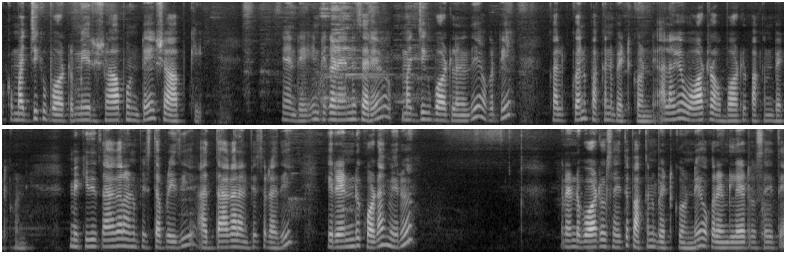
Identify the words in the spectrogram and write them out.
ఒక మజ్జిగ బాటిల్ మీరు షాప్ ఉంటే షాప్కి ఏంటి ఇంటికాడైనా సరే మజ్జిగ బాటిల్ అనేది ఒకటి కలుపుకొని పక్కన పెట్టుకోండి. అలాగే వాటర్ ఒక బాటిల్ పక్కన పెట్టుకోండి. మీకు ఇది తాగాలనిపిస్తే అప్పుడు ఇది అది తాగాలనిపిస్తుంది అది. ఈ రెండు కూడా మీరు రెండు బాటిల్స్ అయితే పక్కన పెట్టుకోండి. ఒక రెండు లీటర్స్ అయితే.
